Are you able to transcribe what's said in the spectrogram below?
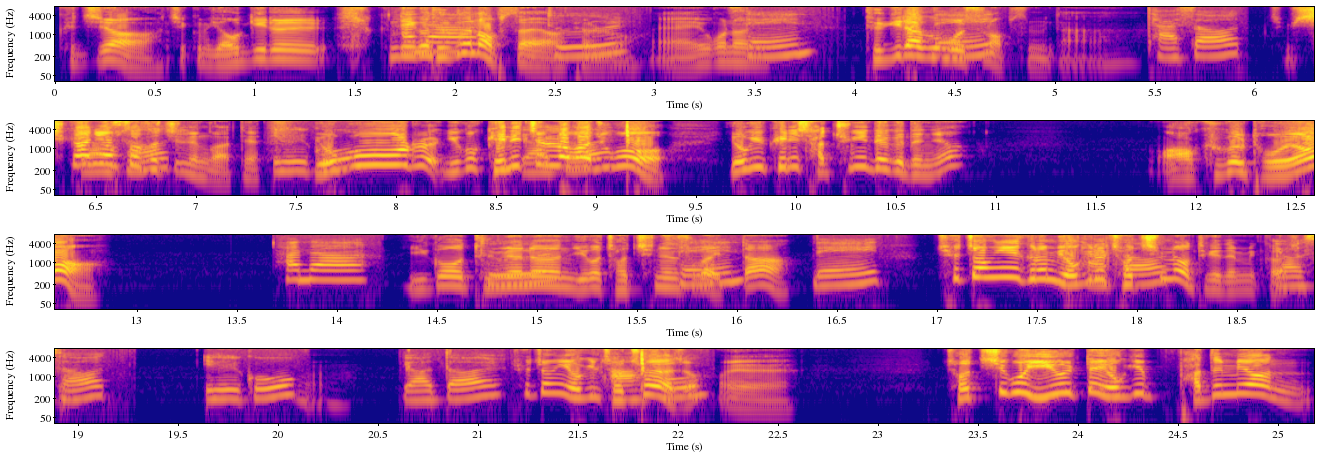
그죠? 지금 여기를 근데 이거 하나, 득은 없어요. 둘, 별로. 예, 이거는 셋, 득이라고 볼 넷, 수는 없습니다. 다섯, 지금 시간이 여섯, 없어서 찔린 것 같아요. 일곱, 요거를 이거 괜히 여덟. 찔러가지고 여기 괜히 자충이 되거든요. 어 그걸 둬요. 하나, 이거 두면은 이거 젖히는 수가 셋, 있다. 넷, 최정이 그럼 여기를 다섯, 젖히면 어떻게 됩니까? 여섯, 일곱, 여덟, 최정이 여기를 젖혀야죠. 예. 젖히고 이을 때 여기 받으면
